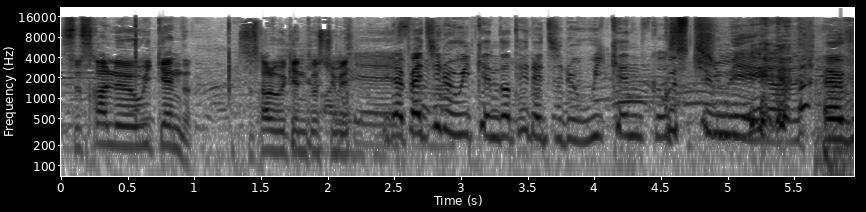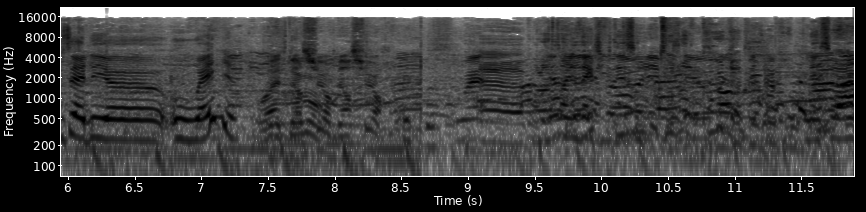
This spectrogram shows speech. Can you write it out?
Ce sera le week-end. Ce sera le week-end costumé. Il a pas dit le week-end d'un thé, il a dit le week-end Costumé. Euh, vous allez euh, au Way Ouais, bien sûr, bien sûr. Euh, Pour l'instant, les activités sont toujours cool, les soirées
